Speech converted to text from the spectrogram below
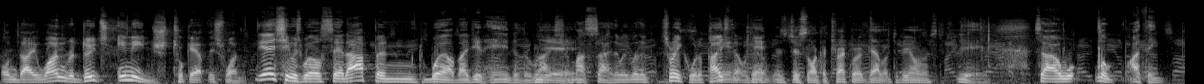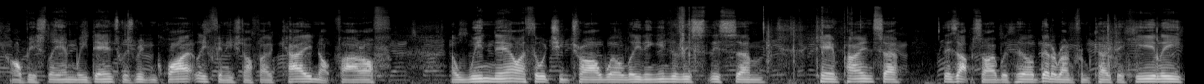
on day one. Redute's Image took out this one. Yeah, she was well set up, and well, they did handle the race. yeah. I must say, they were with a three-quarter pace. Can't- that was can't- It's just like a track work gallop, to be honest. Yeah. So, look, I think obviously And We Dance was ridden quietly, finished off okay, not far off a win now. I thought she'd trial well leading into this this um, campaign, so there's upside with her. Better run from Kota Healy.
